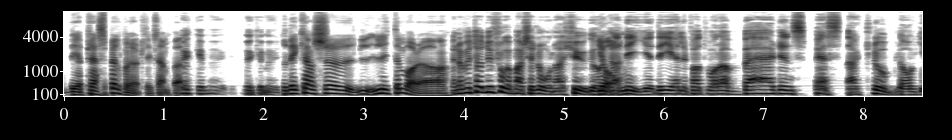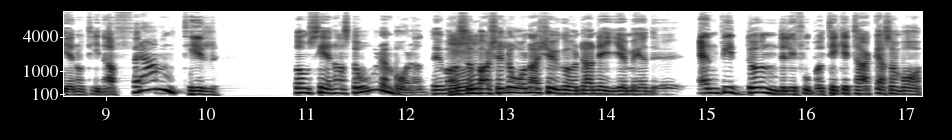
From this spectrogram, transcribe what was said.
det pressspelet man gör till exempel. Mycket möjligt. Mycket möjligt. Så det är kanske lite bara... Men om vi tar, du frågar Barcelona 2009. Det gäller för att vara världens bästa klubblag genom tiderna fram till de senaste åren bara. Det var alltså Mm. Barcelona 2009 med eh, en vidunderlig fotboll, tiki-taka som var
